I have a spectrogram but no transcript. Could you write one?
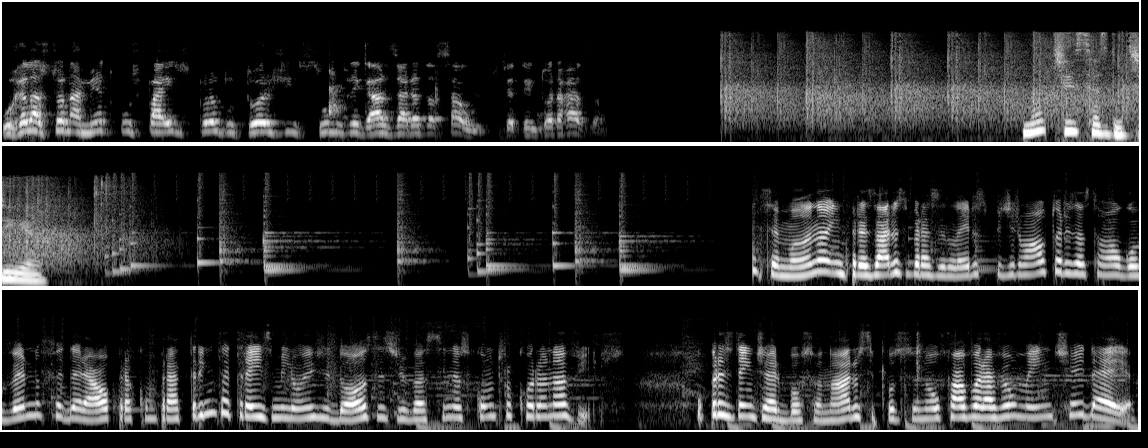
o relacionamento com os países produtores de insumos ligados à área da saúde. Você tem toda a razão. Notícias do dia. semana, empresários brasileiros pediram autorização ao governo federal para comprar 33 milhões de doses de vacinas contra o coronavírus. O presidente Jair Bolsonaro se posicionou favoravelmente à ideia.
